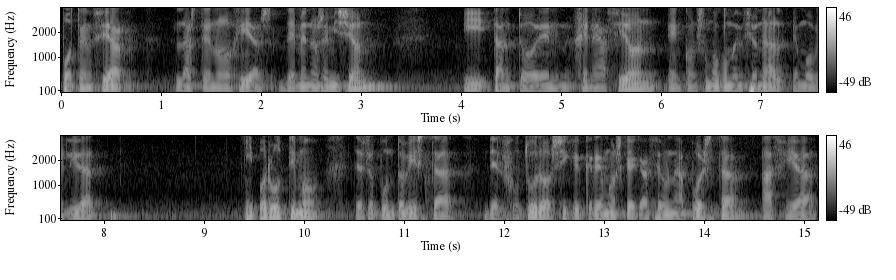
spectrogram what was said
potenciar las tecnologías de menos emisión y tanto en generación, en consumo convencional, en movilidad. Y por último, desde el punto de vista del futuro, sí que creemos que hay que hacer una apuesta hacia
